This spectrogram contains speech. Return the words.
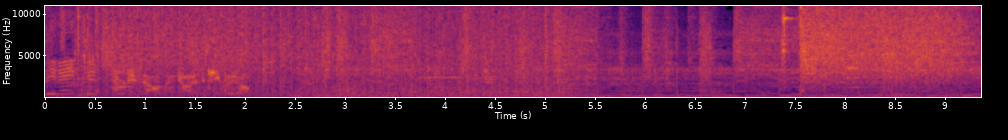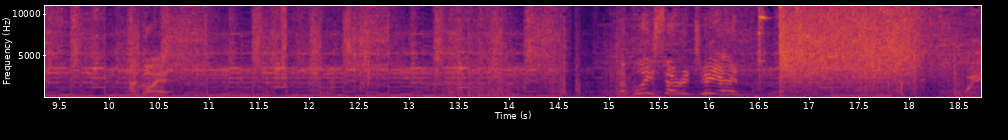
30,000, guys. Keep it up. I got it. The police are retreating! Way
